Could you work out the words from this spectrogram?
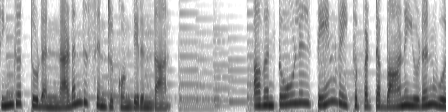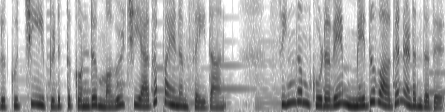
சிங்கத்துடன் நடந்து சென்று கொண்டிருந்தான். அவன் தோளில் தேன் வைக்கப்பட்ட பானையுடன் ஒரு குச்சியை பிடித்துக்கொண்டு மகிழ்ச்சியாக பயணம் செய்தான். சிங்கம் கூடவே மெதுவாக நடந்தது.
